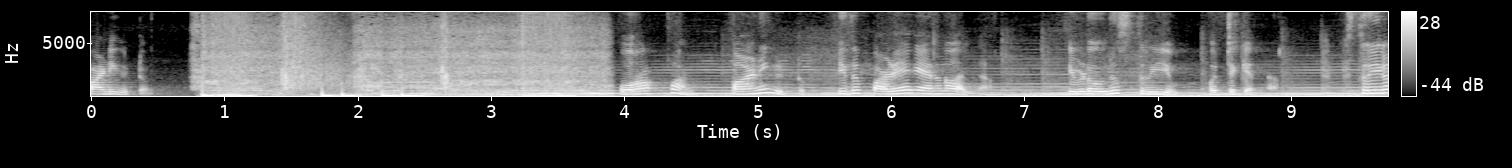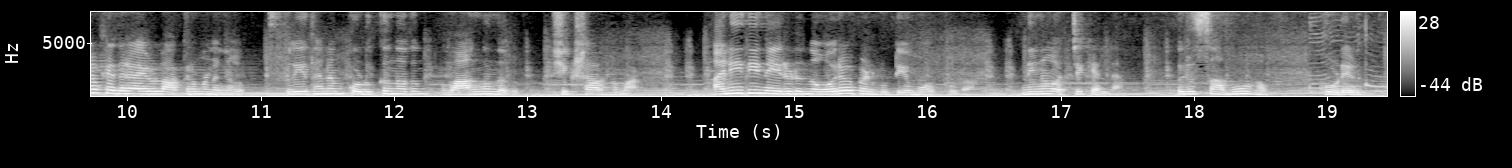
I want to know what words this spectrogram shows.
പണി കിട്ടും. ഉറപ്പാണ്. പണി കിട്ടും. ഇത് പഴയ കേരളമല്ല. ഇവിടെ ഒരു സ്ത്രീയും ഒറ്റയ്ക്കല്ല. സ്ത്രീകൾക്കെതിരായുള്ള ആക്രമണങ്ങളും സ്ത്രീധനം കൊടുക്കുന്നതും വാങ്ങുന്നതും ശിക്ഷാർഹമാണ്. അനീതി നേരിടുന്ന ഓരോ പെൺകുട്ടിയും ഓർക്കുക നിങ്ങൾ ഒറ്റയ്ക്കല്ല ഒരു സമൂഹം കൂടെയുണ്ട്.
